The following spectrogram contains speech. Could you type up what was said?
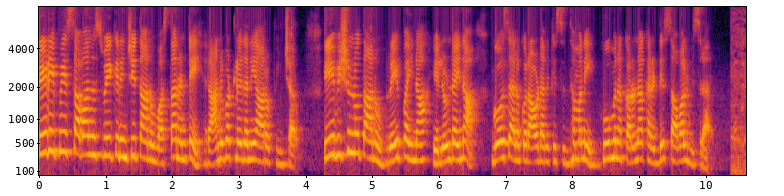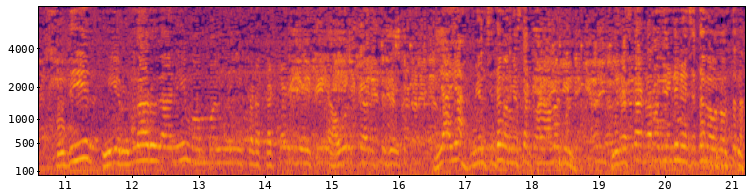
టీడీపీ సవాల్ను స్వీకరించి తాను వస్తానంటే రానివ్వట్లేదని ఆరోపించారు. ఈ విషయంలో తాను రేపైనా ఎల్లుండైనా గోశాలకు రావడానికి సిద్ధమని భూమన కరుణాకర్ రెడ్డి సవాల్ విసిరారు. సుధీర్ మీరున్నారు కానీ మమ్మల్ని ఇక్కడ కట్టడి చేసి అవుట్ యా యా మేము సిద్ధంగా రెస్కార్ట్ ఎస్కాట్ మీ రెస్కార్ట్ ఎస్కాట్ ఏంటి నేను సిద్ధంగా ఉన్నా వస్తున్నా.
